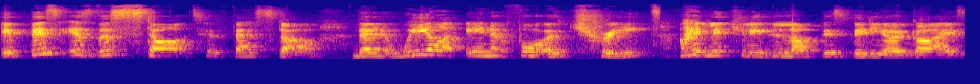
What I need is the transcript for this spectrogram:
if this is the start to Festa, then we are in for a treat. I literally love this video, guys,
